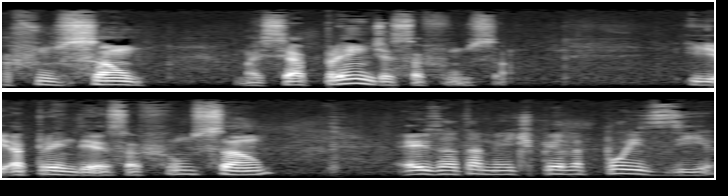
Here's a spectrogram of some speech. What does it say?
a função, mas se aprende essa função. E aprender essa função é exatamente pela poesia,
